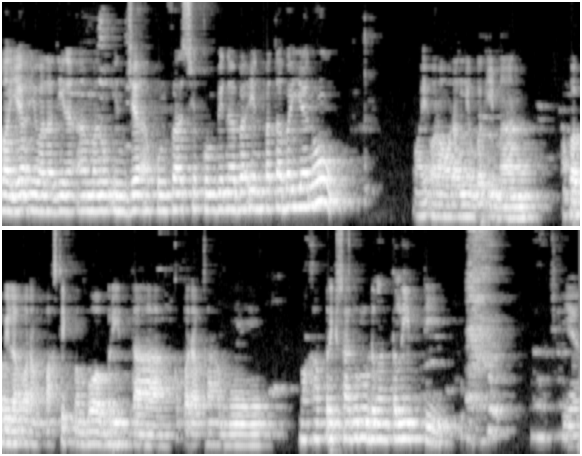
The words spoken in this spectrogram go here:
apa? Ya ayyuhalladzina amanu in ja'akum fasiqun binaba'in fatabayyanu. Wahai orang-orang yang beriman, apabila orang fasik membawa berita kepada kamu, maka periksa dulu dengan teliti. Ya.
